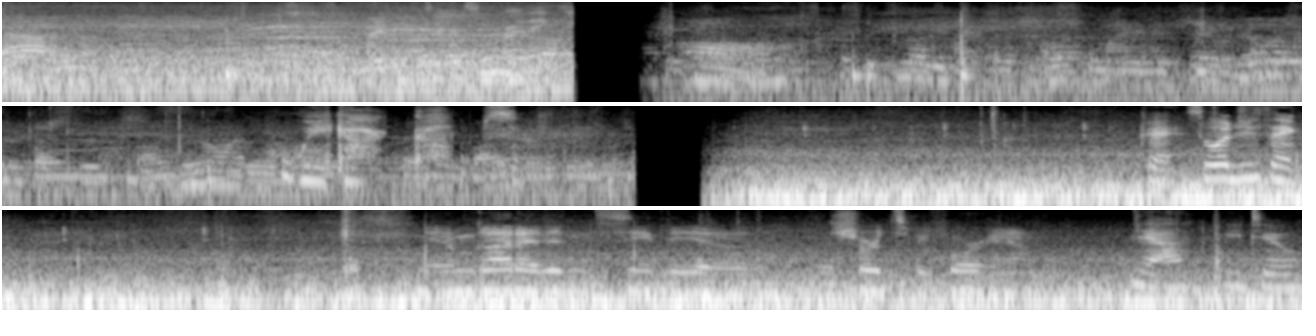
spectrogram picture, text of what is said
Ah. We got cups. Okay, so what do you think? And I'm glad I didn't see the uh, the shorts beforehand. Yeah, me too.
